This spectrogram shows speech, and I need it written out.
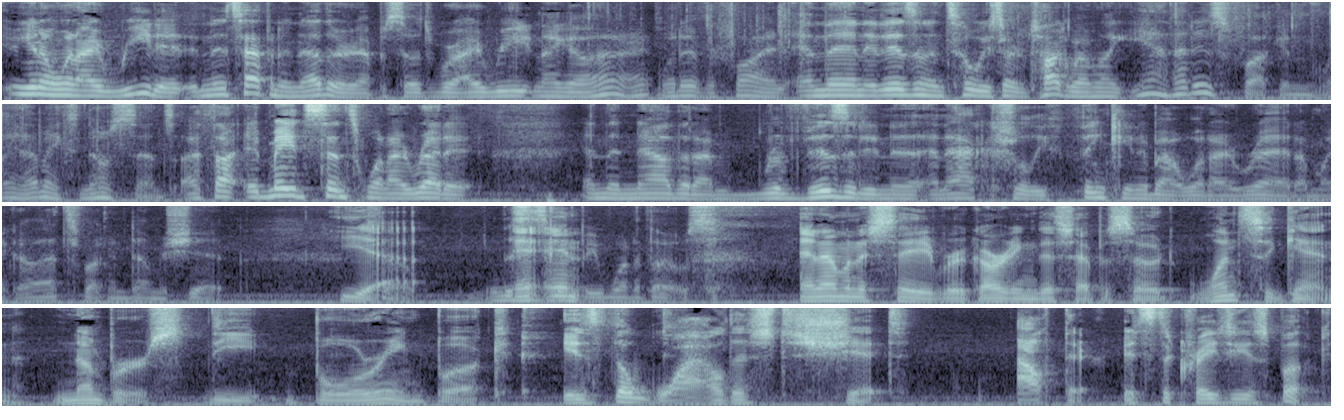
you know when I read it, and it's happened in other episodes where I read and I go, all right, whatever, fine, and then it isn't until we started talking about, it, I'm like, yeah, that is fucking, wait, that makes no sense. I thought it made sense when I read it, and then now that I'm revisiting it and actually thinking about what I read, I'm like, oh, that's fucking dumb as shit. Yeah. This And- is gonna and- be one of those. And I'm going to say regarding this episode, once again, Numbers, the boring book, is the wildest shit out there. It's the craziest book.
